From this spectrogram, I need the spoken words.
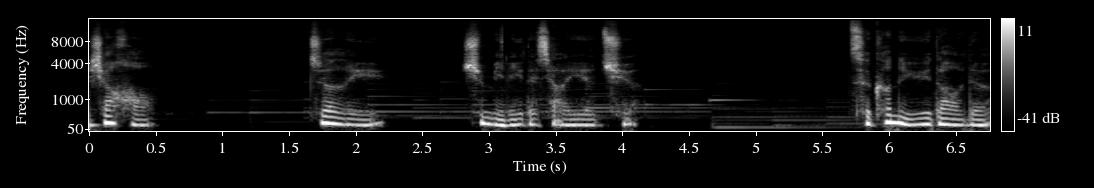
上好，这里是米粒的小夜曲。此刻你遇到的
